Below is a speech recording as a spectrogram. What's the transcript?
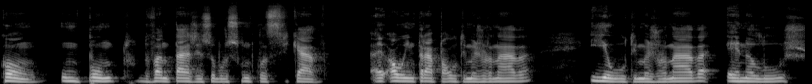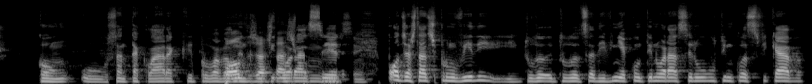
com um ponto de vantagem sobre o segundo classificado ao entrar para a última jornada e a última jornada é na luz com o Santa Clara que provavelmente continuará a ser sim. pode já estar despromovido e, e tudo, tudo se adivinha continuará a ser o último classificado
